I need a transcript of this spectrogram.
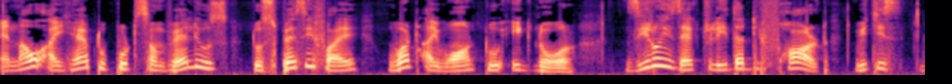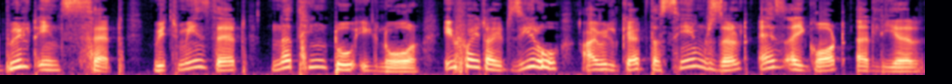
and now I have to put some values to specify what I want to ignore. 0 is actually the default which is built in set which means that nothing to ignore. If I write 0 I will get the same result as I got earlier.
